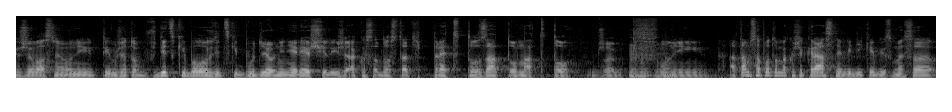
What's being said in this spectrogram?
že vlastne oni tým, že to vždycky bolo, vždycky bude, oni neriešili, že ako sa dostať pred to, za to, nad to. Že mm-hmm. oni a tam sa potom akože krásne vidí, keby sme sa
